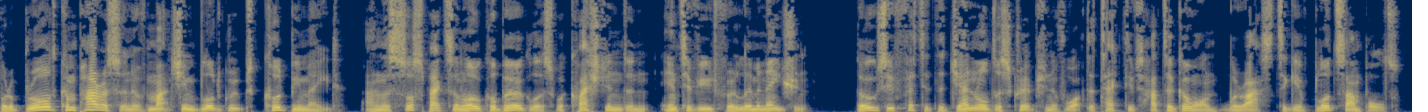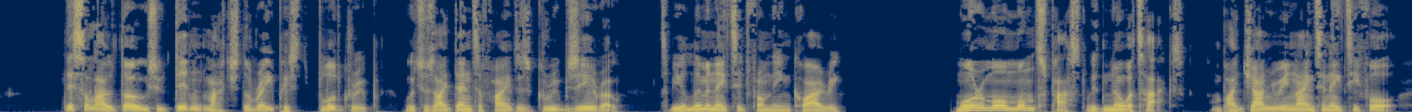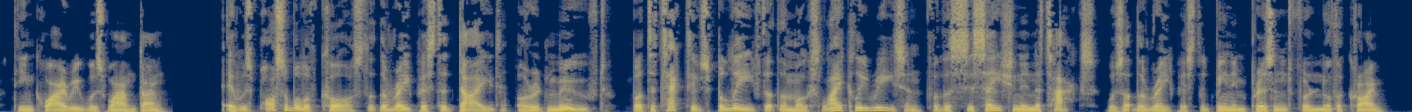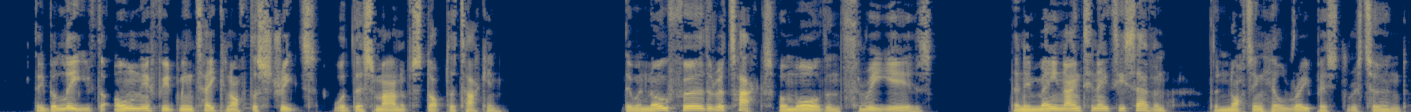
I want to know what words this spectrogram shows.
But a broad comparison of matching blood groups could be made, and the suspects and local burglars were questioned and interviewed for elimination. Those who fitted the general description of what detectives had to go on were asked to give blood samples. This allowed those who didn't match the rapist's blood group, which was identified as Group Zero, to be eliminated from the inquiry. More and more months passed with no attacks, and by January 1984, the inquiry was wound down. It was possible, of course, that the rapist had died or had moved, but detectives believed that the most likely reason for the cessation in attacks was that the rapist had been imprisoned for another crime. They believed that only if he'd been taken off the streets would this man have stopped attacking. There were no further attacks for more than three years. Then in May 1987, the Notting Hill rapist returned.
